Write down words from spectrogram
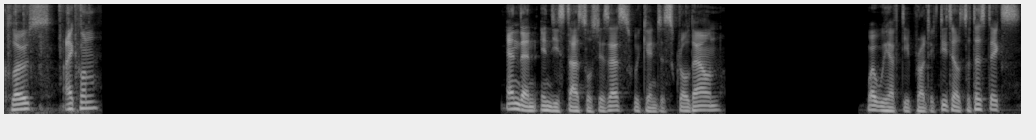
close icon. And then in the styles.css, we can just scroll down where we have the project detail statistics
